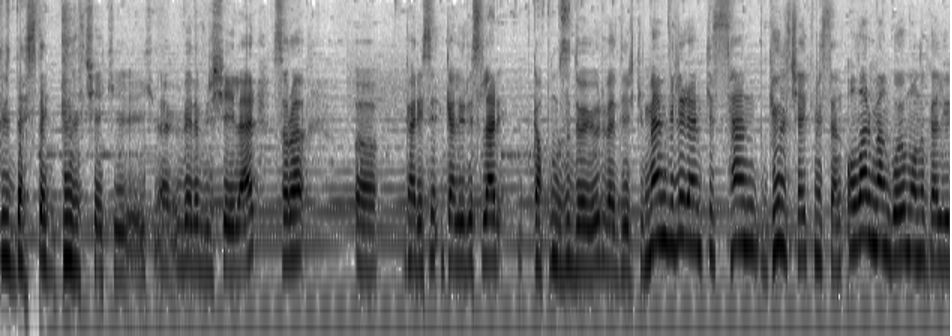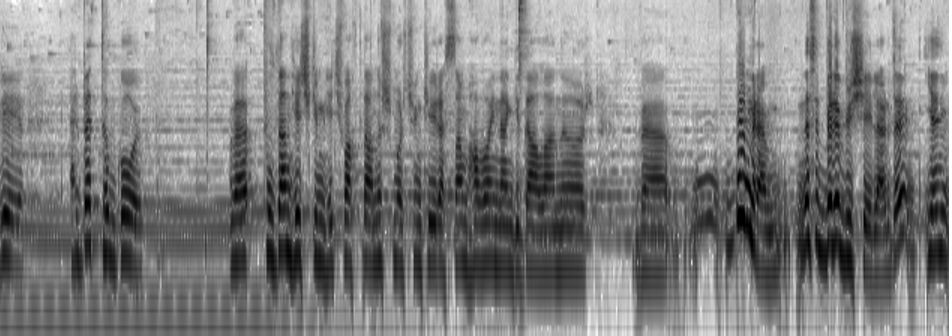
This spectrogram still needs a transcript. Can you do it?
bir dəstə gül çəkirik, belə bir şeylər. Sonra qaleristlər qapımızı döyür və deyir ki, mən bilirəm ki, sən gül çəkmisən. Olar mən qoyum onu qalereyaya. Əlbəttə qoy və puldan heç kim heç vaxt danışmır, çünki rəssam hava ilə qidalanır və bilmirəm, nəsə belə bir şeylərdə. Yəni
